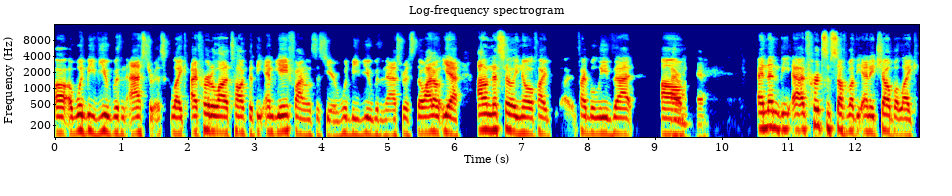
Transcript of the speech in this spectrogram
uh, would be viewed with an asterisk. Like I've heard a lot of talk that the NBA finals this year would be viewed with an asterisk, though I don't. Yeah, I don't necessarily know if I if I believe that. Um, and then the I've heard some stuff about the NHL, but like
